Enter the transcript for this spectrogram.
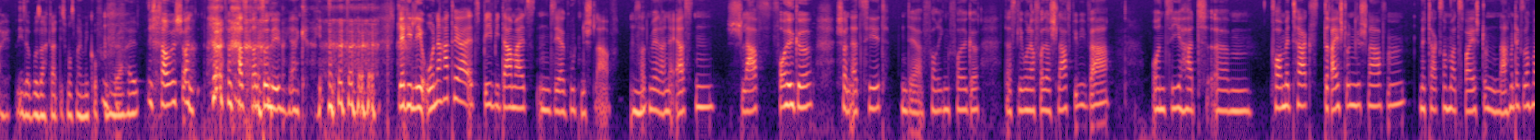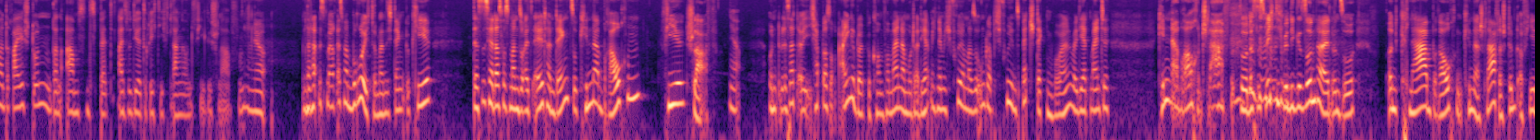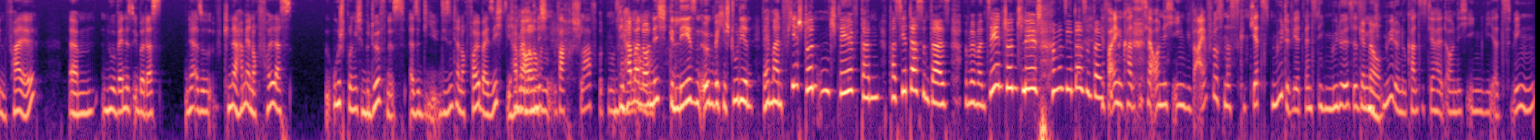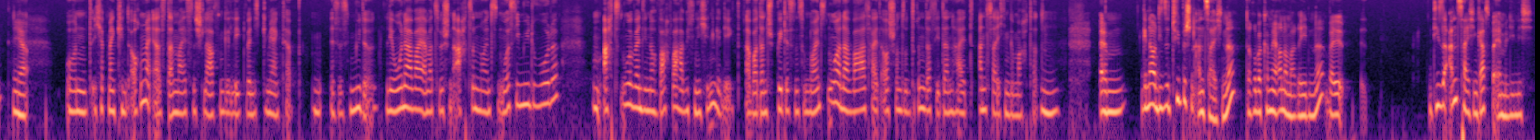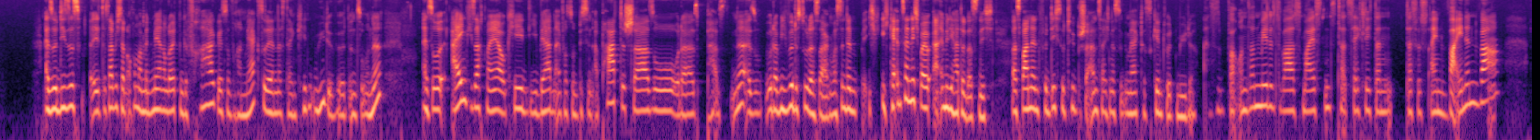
Okay, Isabo sagt gerade, ich muss mein Mikrofon höher halten. Ich glaube schon. Du hast gerade so nebenher geredet. Ja, die Leone hatte ja als Baby damals einen sehr guten Schlaf. Das Mhm. hatten wir in der ersten Schlaffolge schon erzählt, in der vorigen Folge, dass Leona voll das Schlafbaby war. Und sie hat ähm, vormittags drei Stunden geschlafen, mittags nochmal zwei Stunden, nachmittags nochmal drei Stunden und dann abends ins Bett. Also die hat richtig lange und viel geschlafen. Ja. Und dann ist man auch erstmal beruhigt, wenn man sich denkt, okay, das ist ja das, was man so als Eltern denkt, so Kinder brauchen viel Schlaf. Und das hat, ich habe das auch eingebläut bekommen von meiner Mutter. Die hat mich nämlich früher mal so unglaublich früh ins Bett stecken wollen, weil die hat meinte, Kinder brauchen Schlaf. So, das ist wichtig für die Gesundheit und so. Und klar brauchen Kinder Schlaf, das stimmt auf jeden Fall. Ähm, nur wenn es über das, ne, also Kinder haben ja noch voll das ursprüngliche Bedürfnis. Also die, die sind ja noch voll bei sich. Die, haben ja auch noch nicht Wach-Schlafrhythmus. die haben wir noch nicht gelesen, irgendwelche Studien. Wenn man vier Stunden schläft, dann passiert das und das. Und wenn man zehn Stunden schläft, dann passiert das und das. Ja, vor allem, du kannst es ja auch nicht irgendwie beeinflussen, dass das Kind jetzt müde wird. Wenn es nicht müde ist, ist Genau. es nicht müde. Und du kannst es dir halt auch nicht irgendwie erzwingen. ja. Und ich habe mein Kind auch immer erst am meisten schlafen gelegt, wenn ich gemerkt habe, es ist müde. Leona war ja immer zwischen 18 und 19 Uhr, als sie müde wurde. Um 18 Uhr, wenn sie noch wach war, habe ich sie nicht hingelegt. Aber dann spätestens um 19 Uhr, da war es halt auch schon so drin, dass sie dann halt Anzeichen gemacht hat. Ähm, genau, diese typischen Anzeichen, ne? Darüber können wir ja auch nochmal reden, ne? Weil äh, diese Anzeichen gab es bei Emily nicht. Also dieses, äh, das habe ich dann auch immer mit mehreren Leuten gefragt. Ich so, woran merkst du denn, dass dein Kind müde wird und so, ne? Also eigentlich sagt man ja, okay, die werden einfach so ein bisschen apathischer so oder es passt, ne? Also, oder wie würdest du das sagen? Was sind denn, ich, ich kenne es ja nicht, weil Emily hatte das nicht. Was waren denn für dich so typische Anzeichen, dass du gemerkt hast, das Kind wird müde? Also bei unseren Mädels war es meistens tatsächlich dann, dass es ein Weinen war.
